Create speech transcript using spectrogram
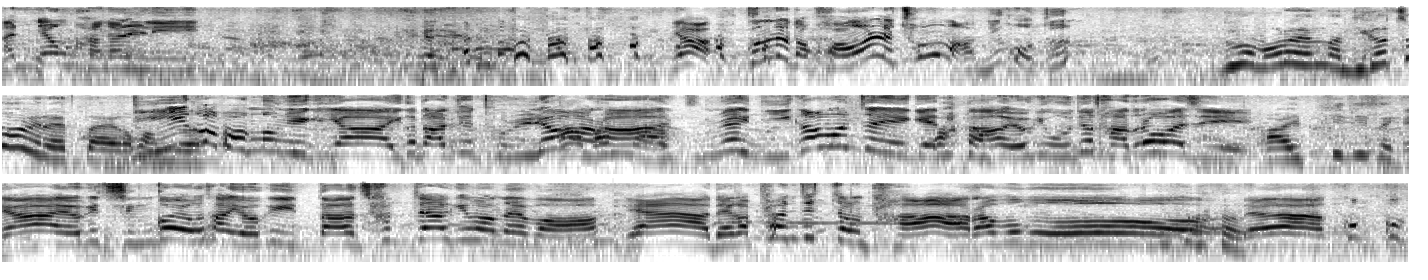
안녕, 광안리. 야, 근데 나 광안리 처음 아니거든? 누가 뭐라 했나? 네가 처음이라 했다 이거 방금. 네가 방금 얘기, 야, 이거 나중에 아, 돌려봐라. 맞나? 분명히 네가 먼저 얘기했다. 여기 오디오 다 들어가지. 아이 PD 새끼. 야 여기 증거 영상 여기 있다 착지하기만 해봐 야 내가 편집점 다 알아보고 내가 콕콕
